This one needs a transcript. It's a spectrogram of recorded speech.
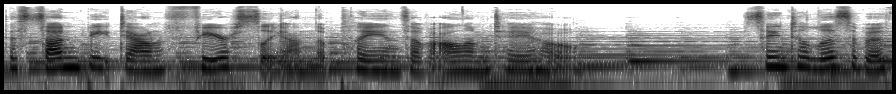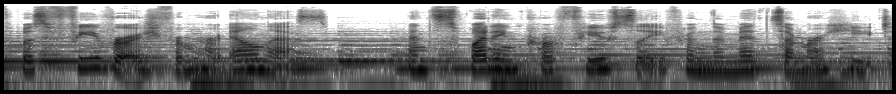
The sun beat down fiercely on the plains of Alentejo. St. Elizabeth was feverish from her illness and sweating profusely from the midsummer heat,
